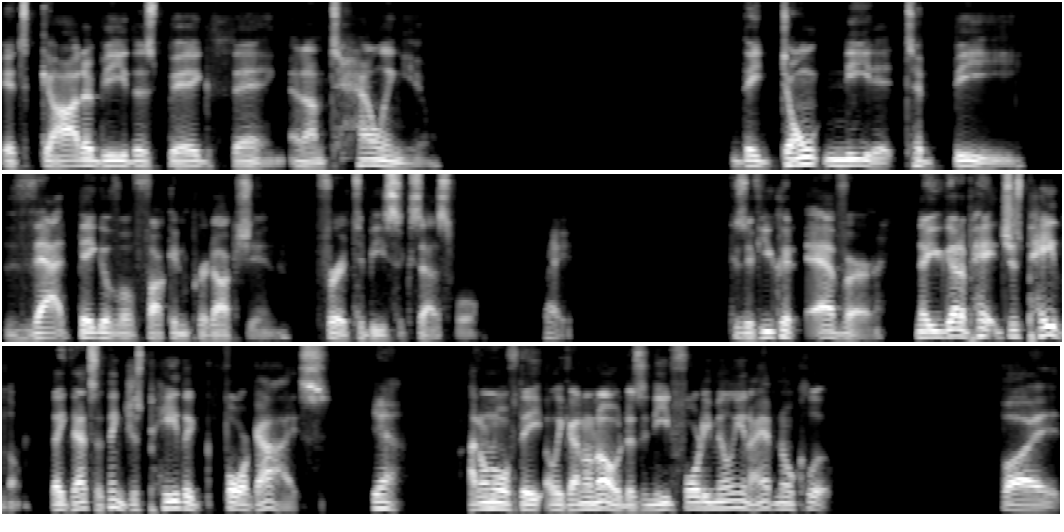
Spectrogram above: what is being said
It's got to be this big thing. And I'm telling you, they don't need it to be that big of a fucking production for it to be successful. Right. Because if you could ever, now you got to pay, just pay them. Like that's the thing, just pay the four guys. Yeah. I don't know if they, like, I don't know. Does it need 40 million? I have no clue. But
